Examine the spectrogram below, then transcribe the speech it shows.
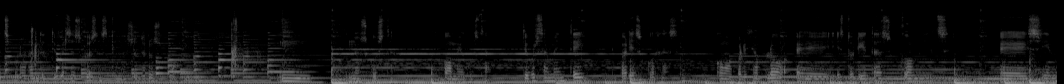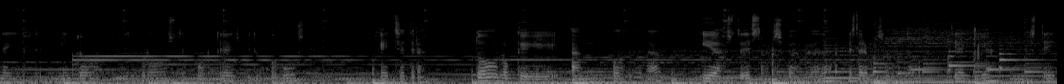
explorando diversas cosas que nosotros o mí mm, nos gusta o me gusta. Diversamente varias cosas, como por ejemplo eh, historietas, cómics, eh, cine y entretenimiento, libros, deportes, videojuegos, etc. Todo lo que a mí me puede agradar y a ustedes también les puede agradar, estaremos hablando este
